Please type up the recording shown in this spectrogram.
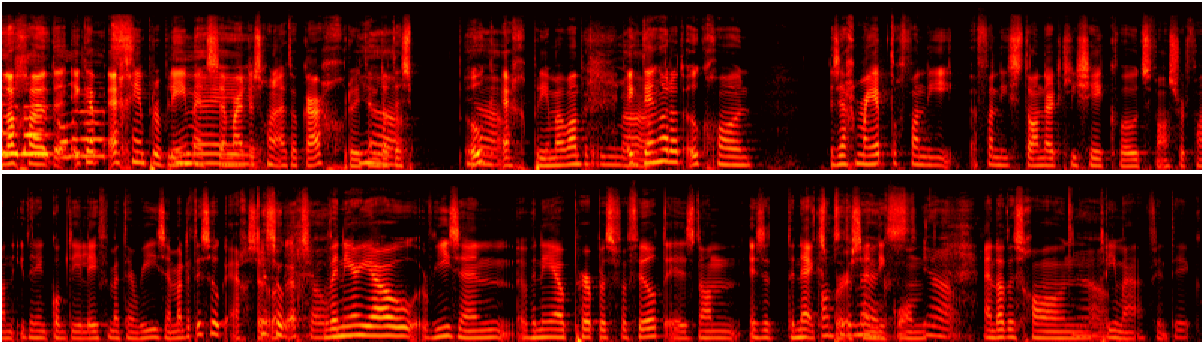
Lachen. leuk, ik heb echt geen probleem met ze, maar het is gewoon uit elkaar gegroeid. En dat is ook Ja, echt prima. Want prima. ik denk dat het ook gewoon, zeg maar, je hebt toch van die, van die standaard cliché quotes van soort van iedereen komt in je leven met een reason. Maar dat is ook echt zo. Het is ook echt zo. Wanneer jouw reason, wanneer jouw purpose fulfilled is, dan is het de next person next. die komt. En dat is gewoon prima, vind ik.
